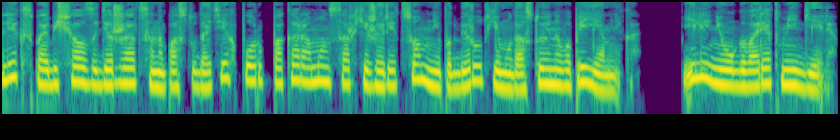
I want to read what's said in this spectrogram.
Лекс пообещал задержаться на посту до тех пор, пока Рамон с архижрецом не подберут ему достойного преемника или не уговорят Мигеля.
